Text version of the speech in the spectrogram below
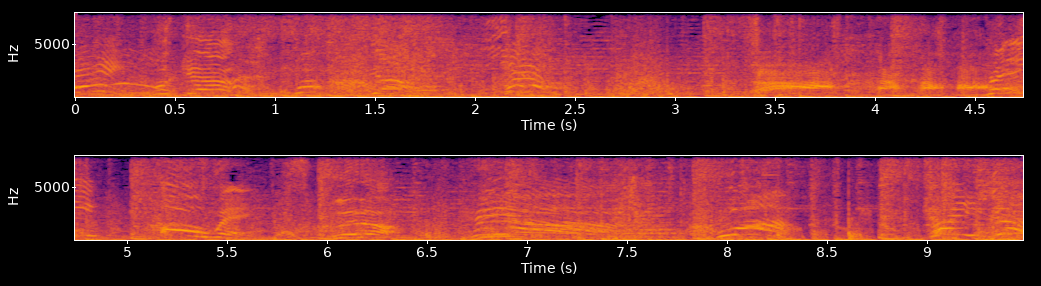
Hey! Look out! Ready? Always. Split up. Hiya! Wah! Hiya!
